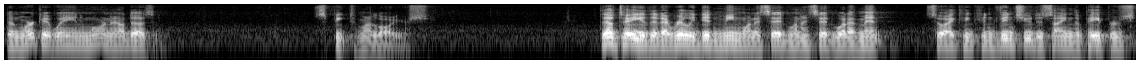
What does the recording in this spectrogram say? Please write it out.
Doesn't work that way anymore now, does it? Speak to my lawyers. They'll tell you that I really didn't mean what I said when I said what I meant, so I could convince you to sign the papers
